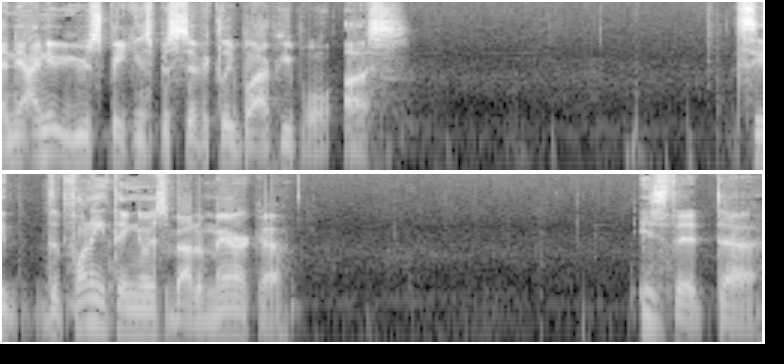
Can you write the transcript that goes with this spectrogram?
and I knew you were speaking specifically black people. Us. See, the funny thing is about America is that uh,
